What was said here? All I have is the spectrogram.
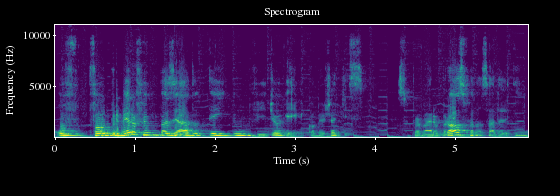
O, foi o primeiro filme baseado em um videogame, como eu já disse. Super Mario Bros. foi lançado em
